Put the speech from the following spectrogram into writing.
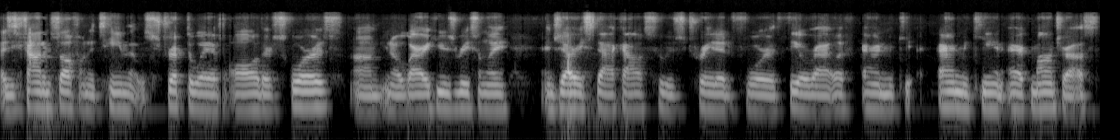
as he found himself on a team that was stripped away of all their scorers. Um, you know, Larry Hughes recently and Jerry Stackhouse, who was traded for Theo Ratliff, Aaron McKie, Aaron McKie and Eric Montross.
